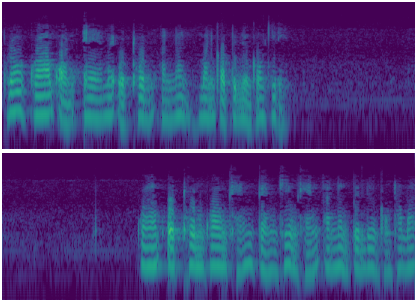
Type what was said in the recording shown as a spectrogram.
เพราะความอ่อนแอไม่อดทนอันนั้น มันก็เป็นเรื่องของกิเลสความอดทนความแข็งแกร่งเข้มแข็งอันนั้นเป็นเรื่องของธรรมะ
